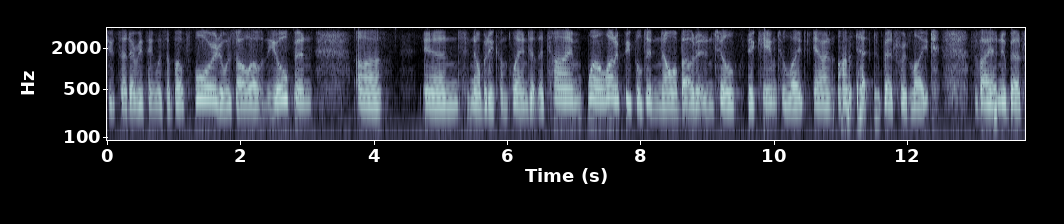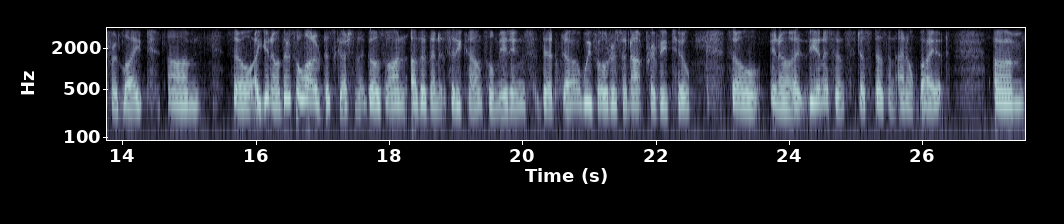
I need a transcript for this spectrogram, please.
she said everything was above board. It was all out in the open, uh, and nobody complained at the time. Well, a lot of people didn't know about it until it came to light and on at New Bedford Light, via New Bedford Light. Um, so, uh, you know, there's a lot of discussion that goes on other than at city council meetings that uh, we voters are not privy to. So, you know, uh, the innocence just doesn't, I don't buy it. Um,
